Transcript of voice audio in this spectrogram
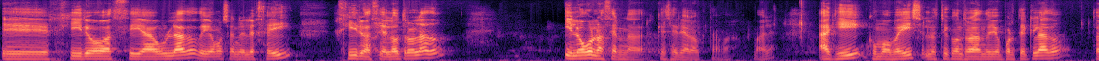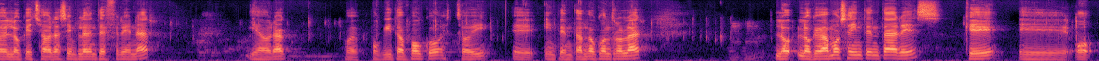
giro hacia un lado, digamos en el eje Y, giro hacia el otro lado, y luego no hacer nada, que sería la octava, ¿vale? Aquí, como veis, lo estoy controlando yo por teclado, entonces lo que he hecho ahora es simplemente frenar, y ahora, pues poquito a poco, estoy eh, intentando controlar. Lo, lo que vamos a intentar es que eh, o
